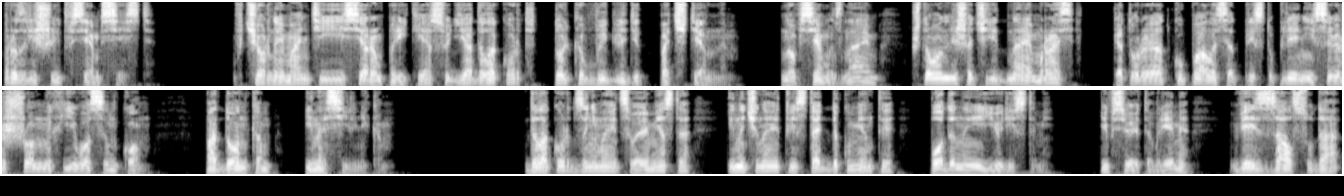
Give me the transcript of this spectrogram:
разрешит всем сесть. В черной мантии и сером парике судья Делакорт только выглядит почтенным. Но все мы знаем, что он лишь очередная мразь, которая откупалась от преступлений, совершенных его сынком, подонком и насильником. Делакорт занимает свое место и начинает листать документы, поданные юристами. И все это время весь зал суда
